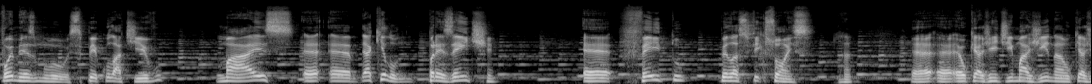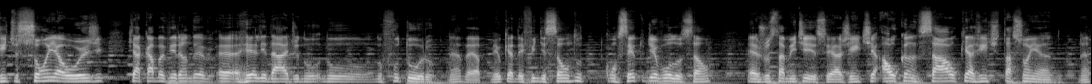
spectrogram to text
foi mesmo especulativo, mas é, é, é aquilo, presente é feito pelas ficções. Né? É, é, é, o que a gente imagina, o que a gente sonha hoje, que acaba virando é, é realidade no, no, no, futuro. Né? É meio que a definição do conceito de evolução é justamente isso: é a gente alcançar o que a gente está sonhando. Né?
